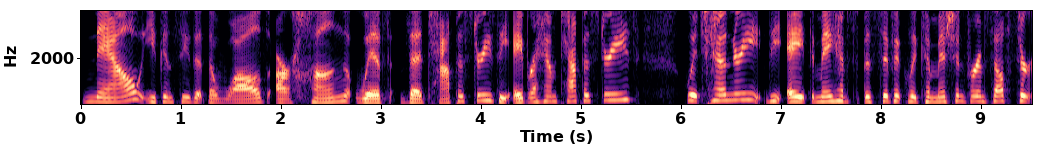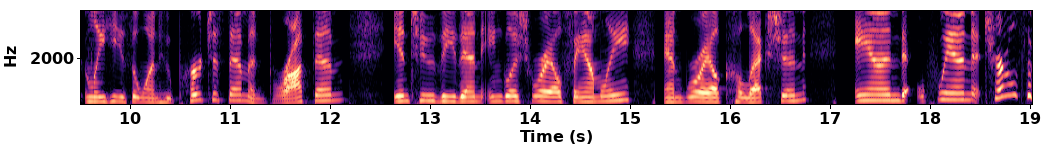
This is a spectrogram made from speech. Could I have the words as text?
Now you can see that the walls are hung with the tapestries, the Abraham tapestries, which Henry VIII may have specifically commissioned for himself. Certainly he's the one who purchased them and brought them into the then English royal family and royal collection. And when Charles I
